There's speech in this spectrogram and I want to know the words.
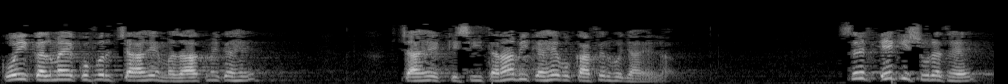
کوئی کلمہ کفر چاہے مذاق میں کہے، چاہے کسی طرح بھی کہے، وہ کافر ہو جائے گا۔ صرف ایک ہی صورت ہے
